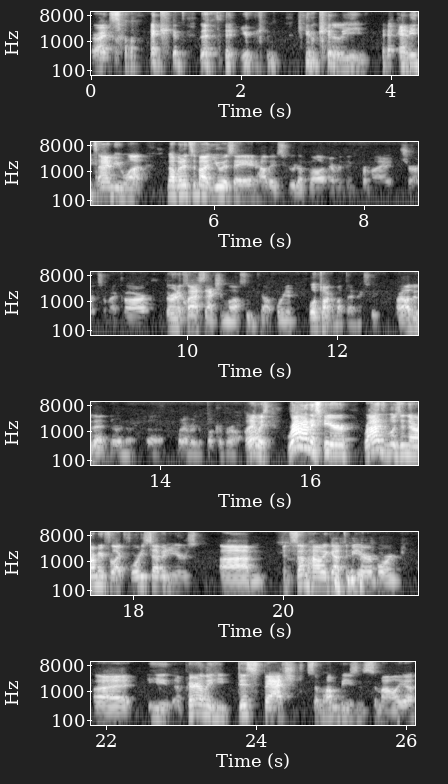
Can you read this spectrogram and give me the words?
right? So I can, you can you can leave anytime you want. No, but it's about USAA and how they screwed up all everything for my insurance on my car. They're in a class action lawsuit in California. We'll talk about that next week. All right, I'll do that during the, the whatever the book of Earl. But anyways, Ron is here. Ron was in the army for like 47 years, um, and somehow he got to be airborne. Uh, he apparently he dispatched some Humvees in Somalia,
